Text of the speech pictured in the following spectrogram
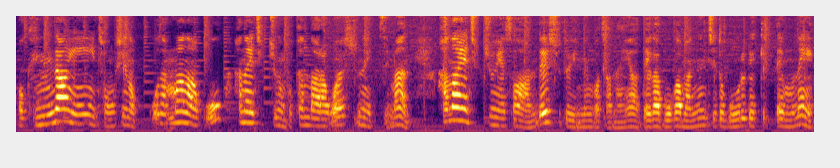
어, 굉장히 정신없고 산만하고 하나에 집중을 못한다라고 할 수는 있지만 하나에 집중해서 안 될 수도 있는 거잖아요. 내가 뭐가 맞는지도 모르겠기 때문에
